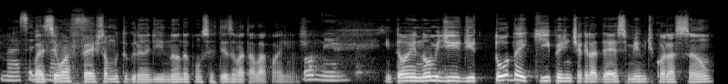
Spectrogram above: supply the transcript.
Massa vai demais. ser uma festa muito grande e Nanda com certeza vai estar lá com a gente. Vou mesmo. Então, em nome de, de toda a equipe, a gente agradece mesmo de coração.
